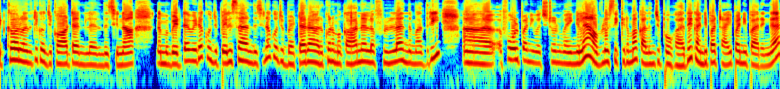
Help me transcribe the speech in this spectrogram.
பெட் கவர் வந்துட்டு கொஞ்சம் காட்டனில் இருந்துச்சுன்னா நம்ம பெட்டை விட கொஞ்சம் பெருசாக இருந்துச்சுன்னா கொஞ்சம் பெட்டராக இருக்கும். நம்ம கார்னரில் ஃபுல்லாக இந்த மாதிரி ஃபோல்ட் பண்ணி வச்சிட்டோன்னு வைங்களேன் அவ்வளோ சீக்கிரமாக கலைஞ்சு போகாது. கண்டிப்பாக ட்ரை பண்ணி பாருங்கள்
